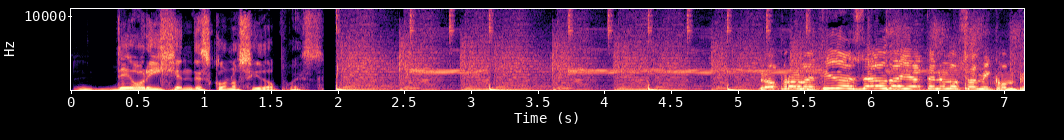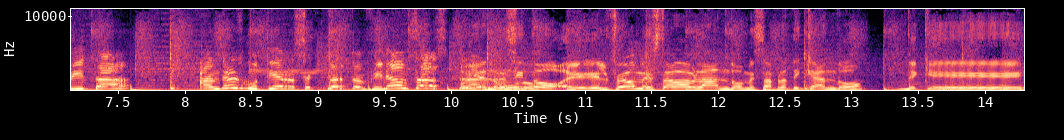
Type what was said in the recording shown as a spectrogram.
de origen desconocido, pues. Lo prometido es deuda, ya tenemos a mi compita. Andrés Gutiérrez, experto en finanzas. Oye. Andresito, eh, el feo me estaba hablando, me está platicando de que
